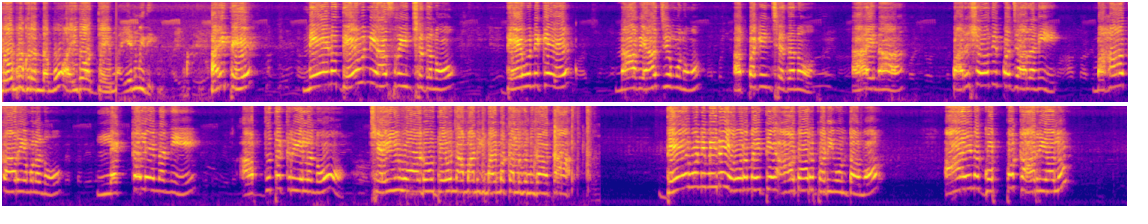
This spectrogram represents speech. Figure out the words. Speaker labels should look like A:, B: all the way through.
A: యోగు గ్రంథము ఐదో అధ్యాయం ఎనిమిది. అయితే నేను దేవుణ్ణి ఆశ్రయించదను దేవునికే నా వ్యాజ్యమును అప్పగించదను. ఆయన పరిశోధింపజాలని మహాకార్యములను లెక్కలేనని అద్భుత క్రియలను చేయువాడు దేవుని నామానికి మహిమ కలుగును గాక. దేవుని మీద ఎవరమైతే ఆధారపడి ఉంటామో ఆయన గొప్ప కార్యాలు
